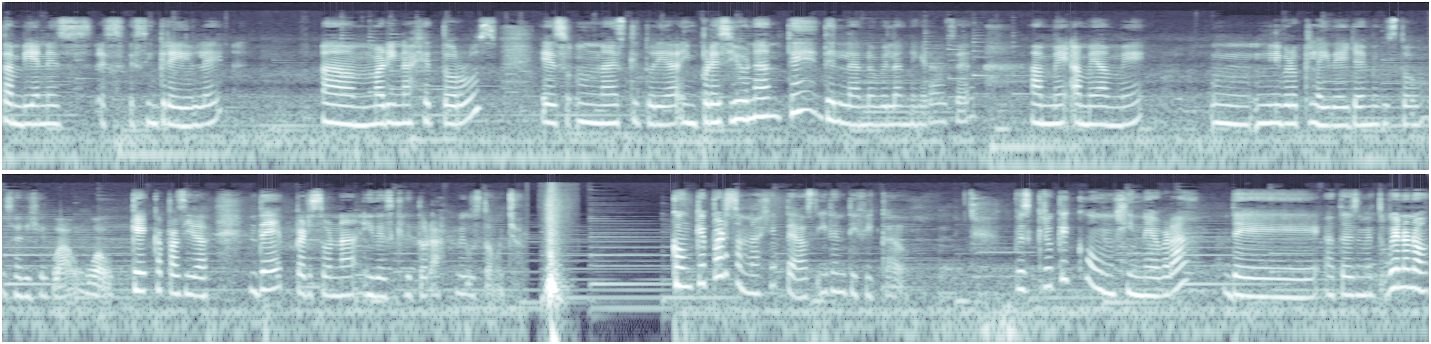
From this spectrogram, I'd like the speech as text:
también es, es increíble. Marina G. Torrus es una escritoría impresionante de la novela negra. O sea, amé, amé, amé. Un, libro que la idea ya y me gustó. O sea, dije, wow, wow, qué capacidad de persona y de escritora. Me gustó mucho. ¿Con qué personaje te has identificado? Pues creo que con Ginebra de a tres metros. Bueno, no,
